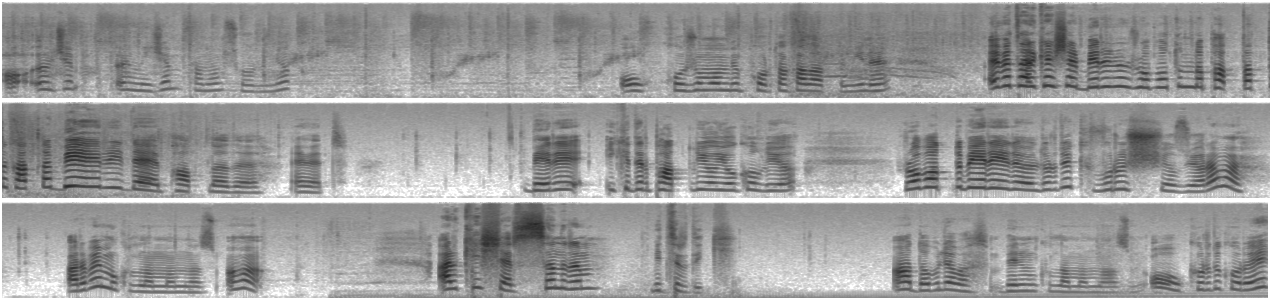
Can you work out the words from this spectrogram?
Aa, öleceğim. Ölmeyeceğim. Tamam sorun yok. Oh kocaman bir portakal attım yine. Evet arkadaşlar Beri'nin robotunu da patlattık. Hatta Beri de patladı. Evet. Beri ikidir patlıyor yok oluyor. Robotlu Beri'yi de öldürdük. Vuruş yazıyor ama. Arabayı mı kullanmam lazım? Aha. Arkadaşlar sanırım bitirdik. Aa W bas. Benim kullanmam lazım. Oo kırdık orayı.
